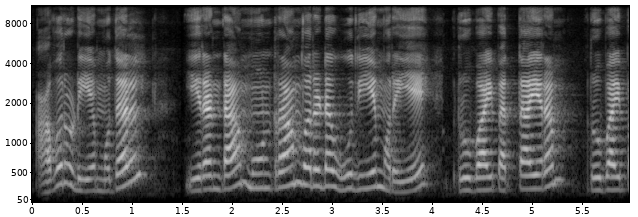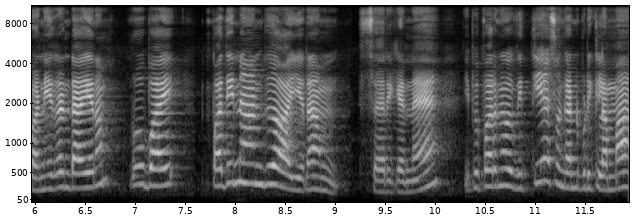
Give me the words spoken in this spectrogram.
அவருடைய முதல் இரண்டாம் மூன்றாம் வருட ஊதிய முறையே ரூபாய் பத்தாயிரம் ரூபாய் பன்னிரெண்டாயிரம் ரூபாய் பதினான்கு ஆயிரம். சரி இப்போ பாருங்கள் வித்தியாசம் கண்டுபிடிக்கலாமா?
